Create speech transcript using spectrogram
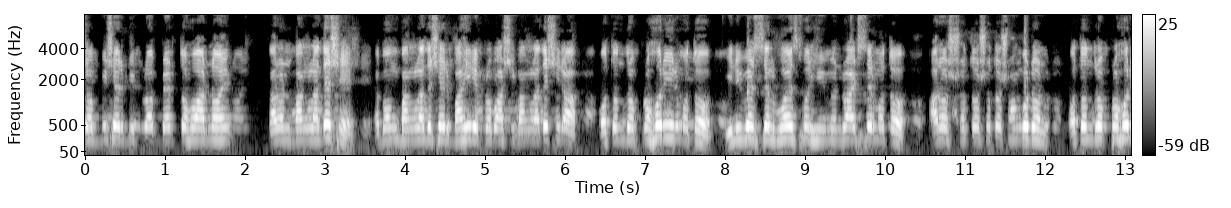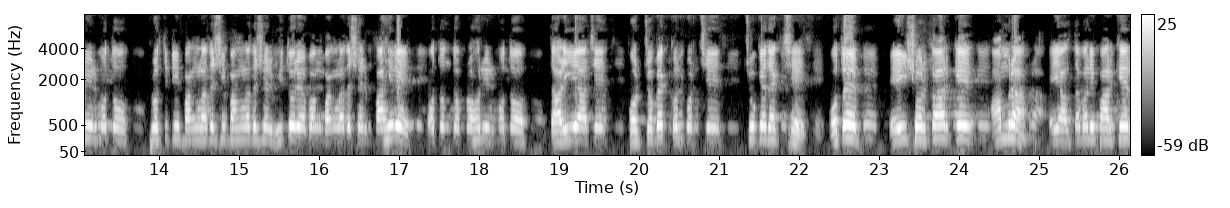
চব্বিশের বিপ্লব ব্যর্থ হওয়ার নয় কারণ বাংলাদেশে এবং বাংলাদেশের বাহিরে প্রবাসী বাংলাদেশিরা অতন্ত্র প্রহরীর মতো universal voice for human rights এর মতো আরও শত শত সংগঠন অতন্ত্র প্রহরীর মতো প্রতিটি বাংলাদেশি বাংলাদেশের ভিতরে এবং বাংলাদেশের বাহিরে অতন্ত্র প্রহরীর মতো দাঁড়িয়ে আছে, পর্যবেক্ষণ করছে, চোখে দেখছে। অতএব এই সরকারকে আমরা এই আলতাবাড়ি পার্কের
